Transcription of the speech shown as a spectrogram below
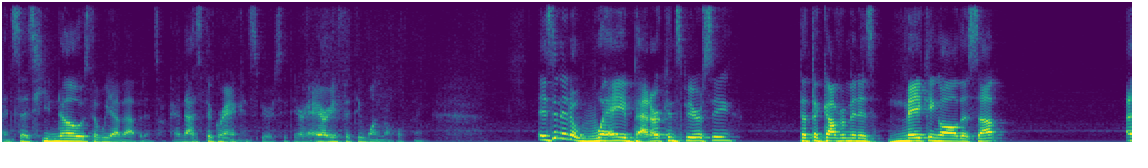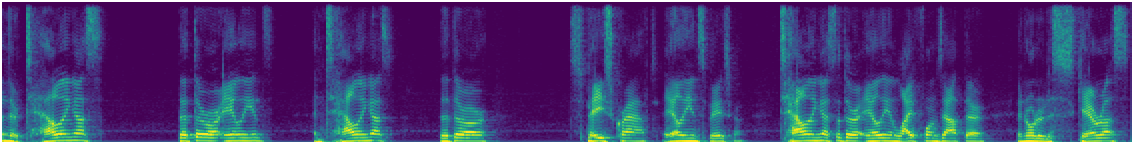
and says he knows that we have evidence. Okay, that's the grand conspiracy theory, Area 51, the whole thing. Isn't it a way better conspiracy that the government is making all this up and they're telling us that there are aliens and telling us that there are spacecraft, alien spacecraft, telling us that there are alien life forms out there in order to scare us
